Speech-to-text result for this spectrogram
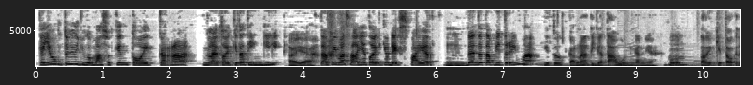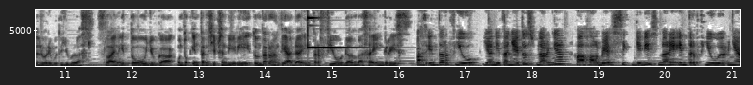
Kayaknya waktu itu kita juga masukin TOEIC karena nilai TOEIC kita tinggi, Ah ya. tapi masalahnya TOEIC-nya udah expired Mm. dan tetap diterima gitu. Karena tiga tahun kan ya. Mm. TOEIC kita waktu itu 2017. Selain itu juga untuk internship sendiri itu ntar nanti ada interview dalam bahasa Inggris. Pas interview, yang ditanya itu sebenarnya hal-hal basic. Jadi sebenarnya interviewernya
